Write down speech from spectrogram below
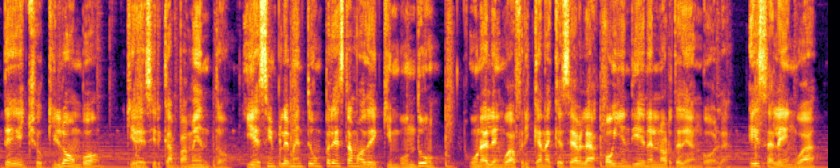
De hecho, quilombo quiere decir campamento, y es simplemente un préstamo de kimbundú, una lengua africana que se habla hoy en día en el norte de Angola. Esa lengua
